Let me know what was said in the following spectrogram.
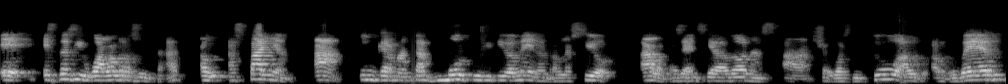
eh, és desigual el resultat. Espanya ha incrementat molt positivament en relació a la presència de dones, a, això ho has dit tu, al, al govern,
